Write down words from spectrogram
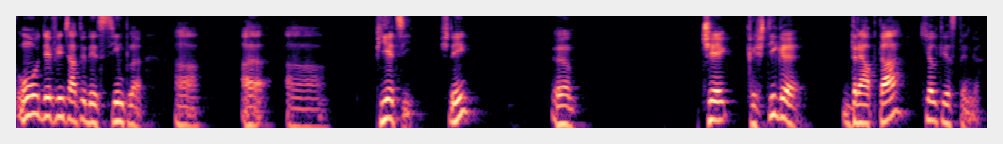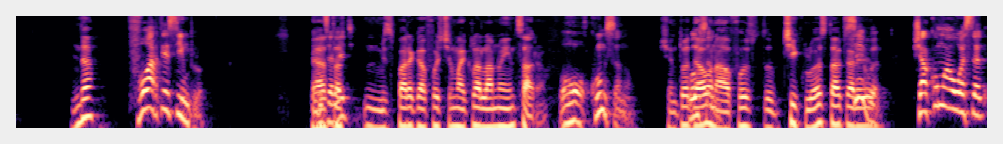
O definiție atât de simplă a, a, a pieții, știi? Uh, Ce câștigă dreapta, cheltuie stânga. da. Foarte simplu. Pe asta Înțelegi? mi se pare că a fost cel mai clar la noi în țară. Oh, cum să nu? Și Cum întotdeauna să a fost uh, ciclul ăsta care... Sigur. Și acum o să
